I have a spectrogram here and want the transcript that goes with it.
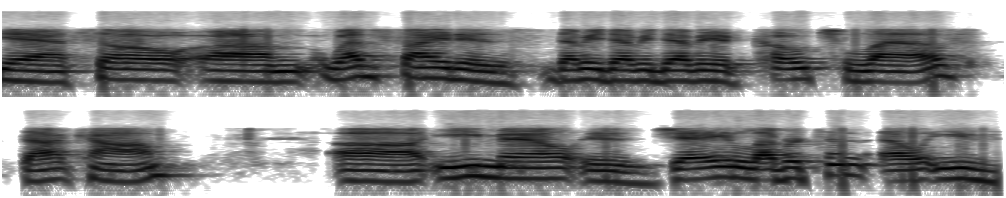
Yeah. So um, website is www.coachlev.com. Uh, email is jleverton, L-E-V-E-R-T-O-N,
